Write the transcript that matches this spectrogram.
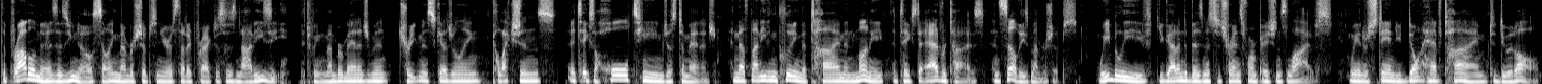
The problem is, as you know, selling memberships in your aesthetic practice is not easy. Between member management, treatment scheduling, collections, it takes a whole team just to manage. And that's not even including the time and money it takes to advertise and sell these memberships. We believe you got into business to transform patients' lives. We understand you don't have time to do it all,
